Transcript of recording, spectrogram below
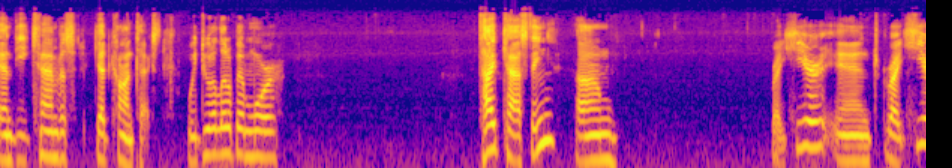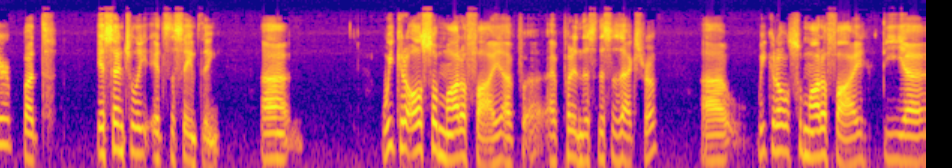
and the canvas get context. We do a little bit more typecasting um, right here and right here, but essentially it's the same thing. Uh, we could also modify, I've, I've put in this, this is extra. Uh, we could also modify the, uh,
